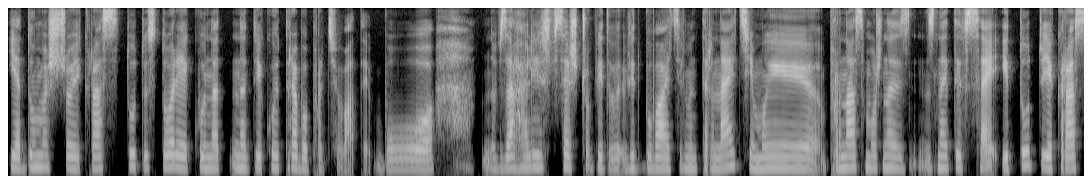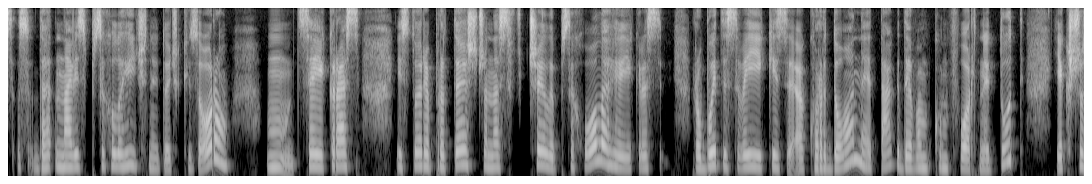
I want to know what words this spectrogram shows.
Я думаю, що якраз тут історія, яку над, над якою треба працювати. Бо взагалі все, що від, відбувається в інтернеті, ми про нас можна знайти все. І тут якраз навіть з психологічної точки зору, це якраз історія про те, що нас вчили психологи, якраз робити свої якісь е, кордони, так, де вам комфортно. І тут, якщо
